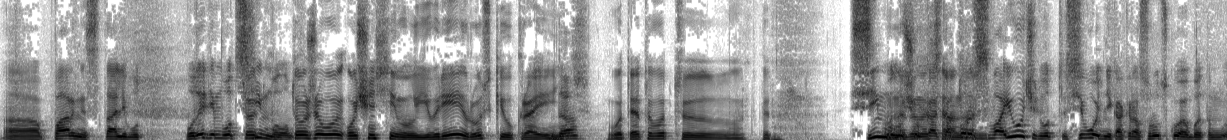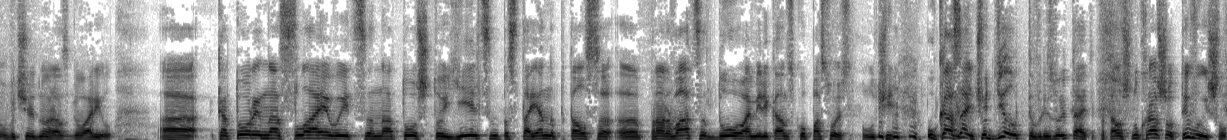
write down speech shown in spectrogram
э, парня стали вот вот этим вот То, символом. Тоже очень символ. Еврей, русский, украинец. Да. Вот это вот... Э, Символ еще, который в свою очередь, вот сегодня как раз Рудской об этом в очередной раз говорил, который наслаивается на то, что Ельцин постоянно пытался э, прорваться до американского посольства, получить указание, что делать-то в результате. Потому что, ну хорошо, ты вышел,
